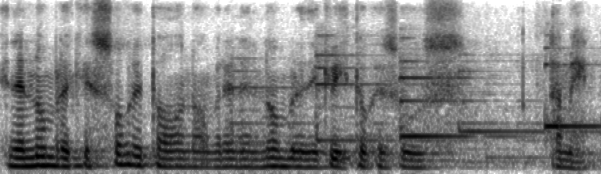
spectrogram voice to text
en el nombre que es sobre todo nombre, en el nombre de Cristo Jesús. Amén.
